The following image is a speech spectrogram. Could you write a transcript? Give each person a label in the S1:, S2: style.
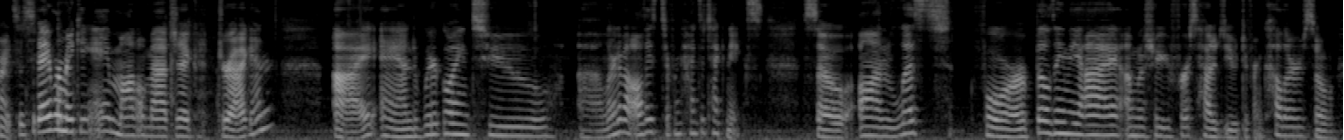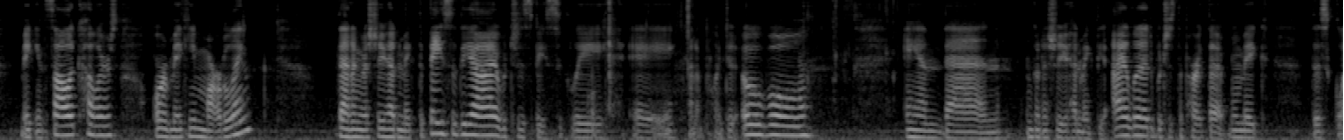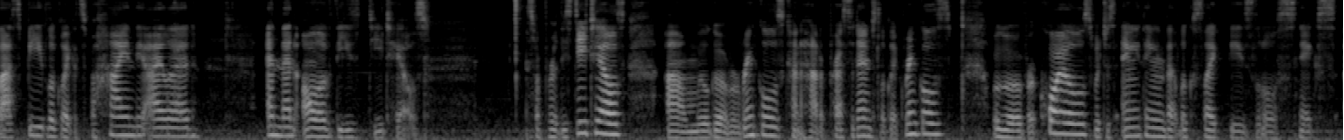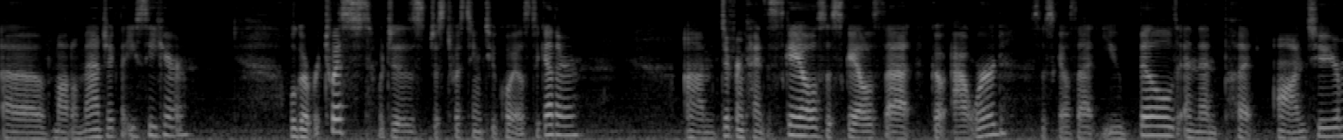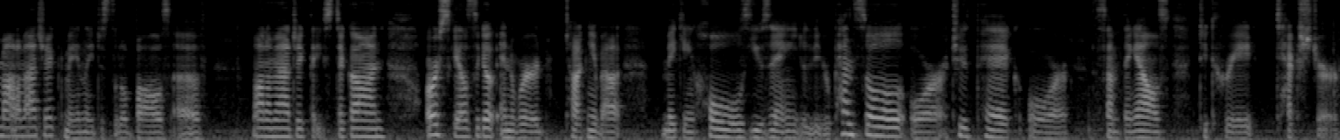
S1: All right, so today we're making a Model Magic Dragon eye, and we're going to uh, learn about all these different kinds of techniques. So on list for building the eye, I'm gonna show you first how to do different colors, so making solid colors or making marbling. Then I'm gonna show you how to make the base of the eye, which is basically a kind of pointed oval. And then I'm gonna show you how to make the eyelid, which is the part that will make this glass bead look like it's behind the eyelid. And then all of these details. So for these details, um, we'll go over wrinkles, kind of how to press it in to look like wrinkles. We'll go over coils, which is anything that looks like these little snakes of model magic that you see here. We'll go over twists, which is just twisting two coils together. Um, different kinds of scales, so scales that go outward, so scales that you build and then put onto your model magic, mainly just little balls of model magic that you stick on, or scales that go inward, talking about making holes using either your pencil or a toothpick or something else to create texture.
